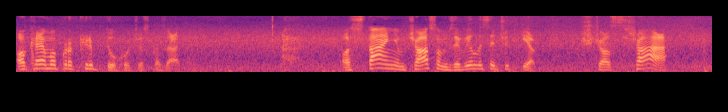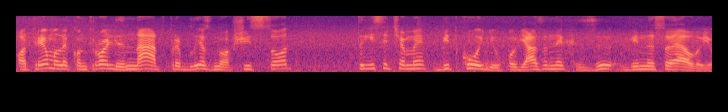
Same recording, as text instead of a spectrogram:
Окремо про крипту хочу сказати. Останнім часом з'явилися чутки, що США отримали контроль над приблизно 600 тисячами біткоїнів, пов'язаних з Венесуелою.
